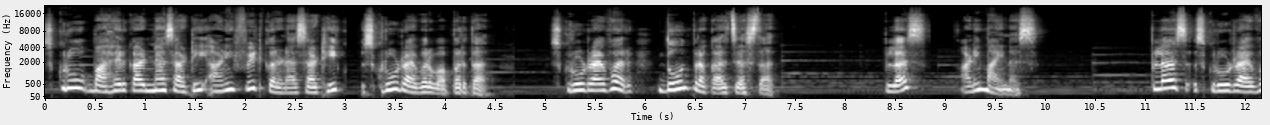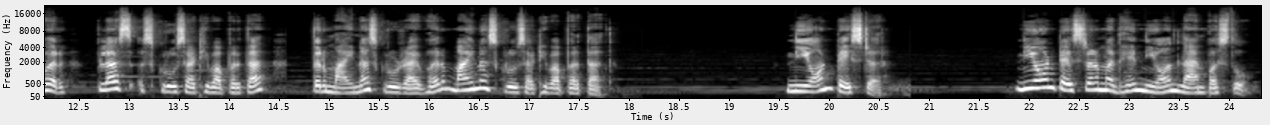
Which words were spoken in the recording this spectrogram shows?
स्क्रू बाहेर काढण्यासाठी आणि फिट करण्यासाठी स्क्रूड्रायव्हर वापरतात. स्क्रूड्रायव्हर दोन प्रकारचे असतात. प्लस आणि मायनस. प्लस स्क्रूड्रायव्हर प्लस स्क्रूसाठी वापरतात. तर मायनस स्क्रू ड्रायव्हर मायनस स्क्रूसाठी वापरतात. Neon tester. निऑन टेस्टरमध्ये निऑन लॅम्प असतो.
